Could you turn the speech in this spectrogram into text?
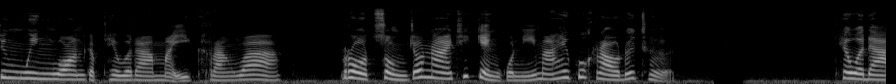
จึงวิงวอนกับเทวดาใหม่อีกครั้งว่า โปรดส่งเจ้านายที่เก่งกว่านี้มาให้พวกเราด้วยเถิด เทวดา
